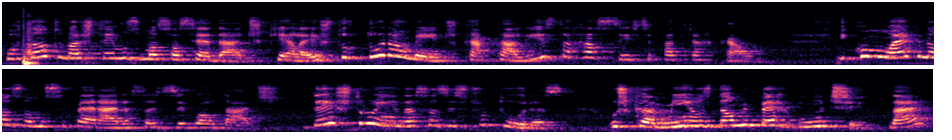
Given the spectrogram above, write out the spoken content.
Portanto, nós temos uma sociedade que ela é estruturalmente capitalista, racista e patriarcal. E como é que nós vamos superar essas desigualdades? Destruindo essas estruturas. Os caminhos, não me pergunte, né?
